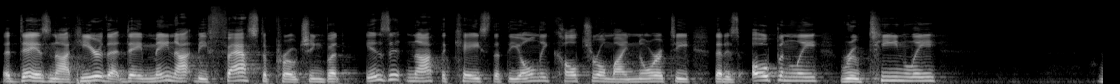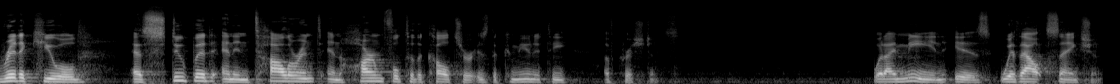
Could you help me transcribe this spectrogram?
That day is not here, that day may not be fast approaching, but is it not the case that the only cultural minority that is openly, routinely, ridiculed as stupid and intolerant and harmful to the culture is the community of Christians. What I mean is without sanction.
